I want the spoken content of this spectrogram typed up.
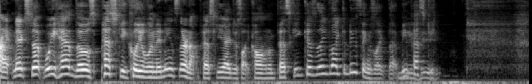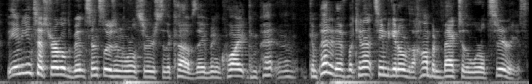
right, next up we have those pesky Cleveland Indians. They're not pesky. I just like calling them pesky because they like to do things like that. Be pesky. The Indians have struggled a bit since losing World Series to the Cubs. They've been quite compet- competitive, but cannot seem to get over the hump and back to the World Series.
